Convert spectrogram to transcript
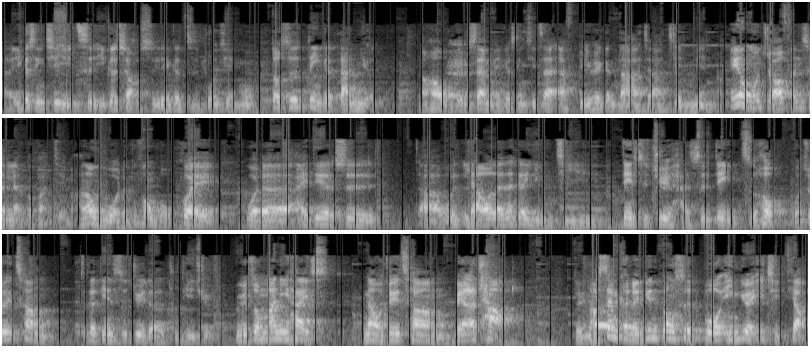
呃一个星期一次，一个小时一个直播节目，都是定一个单元。然后我们在每个星期在 FB 会跟大家见面嘛，因为我们主要分成两个环节嘛。那我的部分我会我的 idea 是。呃，我聊了那个影集、电视剧还是电影之后，我就会唱这个电视剧的主题曲，比如说《Money Heist》，那我就会唱《Bella Ciao》。对，然后 Sam 可能运动是播音乐一起跳，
